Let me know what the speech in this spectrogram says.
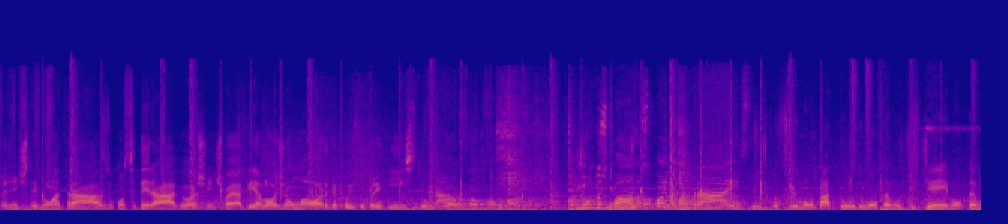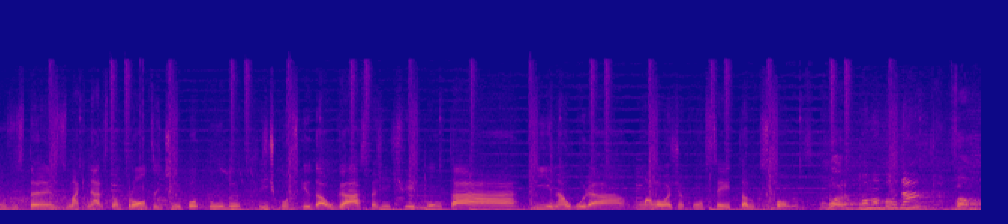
A gente teve um atraso considerável. Acho que a gente vai abrir a loja uma hora depois do previsto. Vamos, vamos, vamos. Junta os panos, põe lá pra trás. A gente conseguiu montar tudo, montamos o DJ, montamos os stands, os maquinários estão prontos, a gente limpou tudo. A gente conseguiu dar o gás pra gente montar e inaugurar uma loja conceito da Lux Colors. Vambora. Vamos abordar? Vamos.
